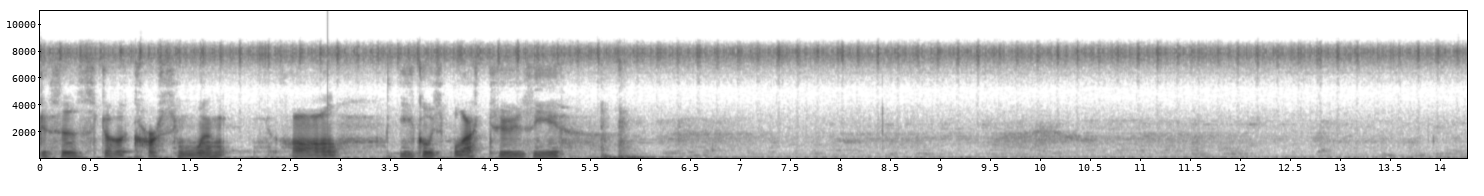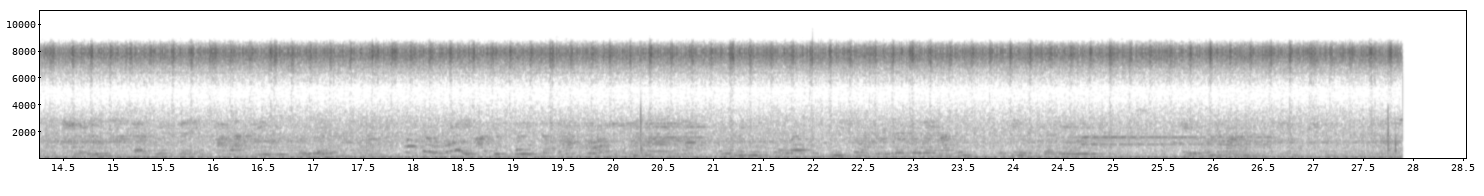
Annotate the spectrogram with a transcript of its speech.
This is the Carson Wentz uh, Eagles Black jersey.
